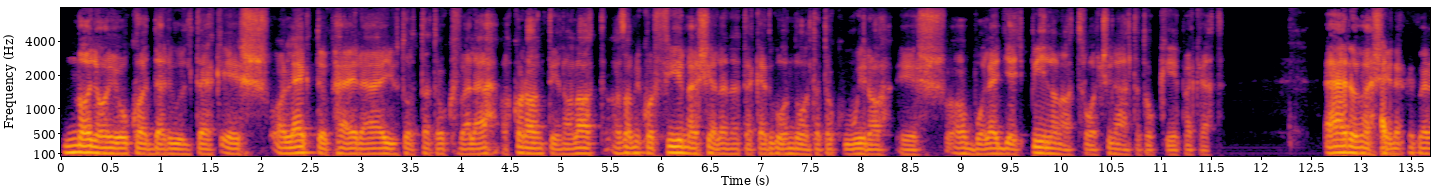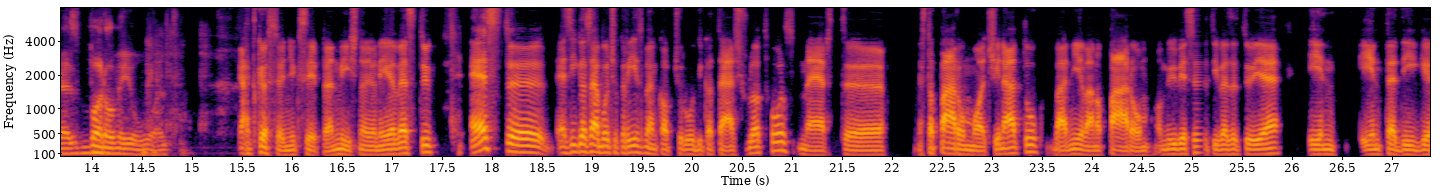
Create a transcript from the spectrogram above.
nagyon jókat derültek, és a legtöbb helyre eljutottatok vele a karantén alatt, az amikor filmes jeleneteket gondoltatok újra, és abból egy-egy pillanatról csináltatok képeket. Erről hát, mert ez baromi jó volt. Hát köszönjük szépen, mi is nagyon élveztük. Ezt, ez igazából csak részben kapcsolódik a társulathoz, mert ezt a párommal csináltuk, bár nyilván a párom a művészeti vezetője, én, én pedig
